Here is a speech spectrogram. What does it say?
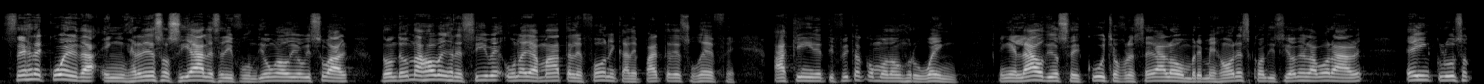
Se recuerda, en redes sociales se difundió un audiovisual donde una joven recibe una llamada telefónica de parte de su jefe, a quien identifica como don Rubén. En el audio se escucha ofrecer al hombre mejores condiciones laborales e incluso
